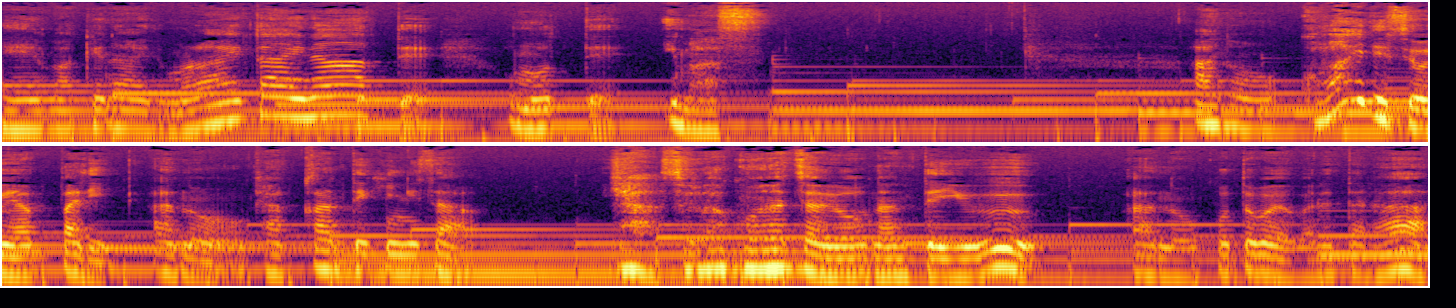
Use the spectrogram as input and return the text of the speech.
えー、負けないでもらいたいなって思っています。あの怖いですよやっぱり。あの客観的にさ「いやそれはこうなっちゃうよ」なんていうあの言葉言われたら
